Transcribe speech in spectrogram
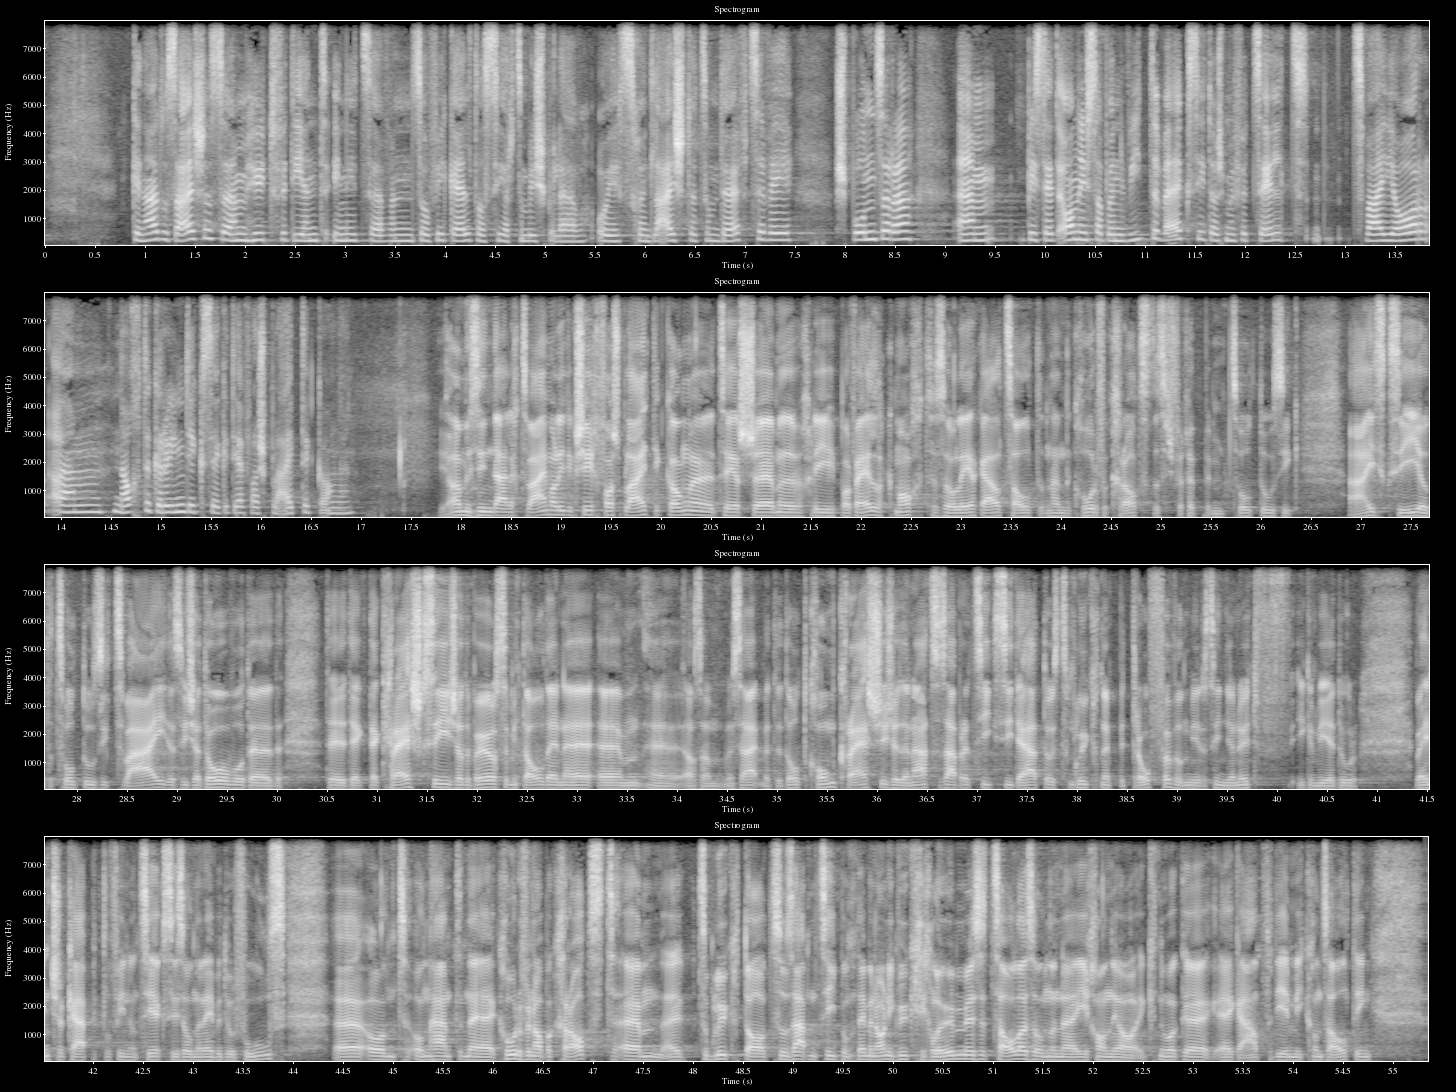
Genau, du sagst es, ähm, heute verdient Init7 so viel Geld, dass ihr zum Beispiel auch euch könnt leisten könnt, um den FCW zu sponsern. Ähm, bis dahin ist es aber ein weiter Weg gewesen. Du hast mir erzählt, zwei Jahre ähm, nach der Gründung sind ihr fast pleite gegangen. Ja, wir sind eigentlich zweimal in der Geschichte fast pleite gegangen. Zuerst äh, haben wir ein, ein paar Fehler gemacht, so Lehrgeld gezahlt und haben die Kurve gekratzt. Das war vielleicht etwa im 2000 gewesen, oder 2002. Das ist ja da, wo der, der, der, der Crash war an der Börse mit all diesen, ähm, äh, also man sagt, der Dotcom-Crash ist ja der Netzsabrer-Zeit gewesen. Der hat uns zum Glück nicht betroffen, weil wir sind ja nicht irgendwie durch Venture Capital finanziert gewesen, sondern eben durch Fools äh, und, und haben dann äh, Kurven aber gekratzt. Ähm, äh, zum Glück da zu diesem Zeitpunkt haben wir noch nicht wirklich Löhne müssen zahlen, sondern äh, ich habe ja genug äh, Geld verdient mit Consulting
